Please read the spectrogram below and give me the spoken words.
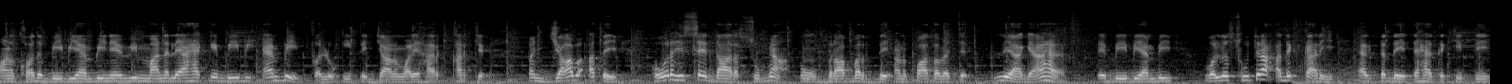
ਹੁਣ ਖੁਦ ਬੀਬੀਐਮਬੀ ਨੇ ਵੀ ਮੰਨ ਲਿਆ ਹੈ ਕਿ ਬੀਬੀਐਮਬੀ ਵੱਲੋਂ ਕੀਤੇ ਜਾਣ ਵਾਲੇ ਹਰ ਖਰਚ ਪੰਜਾਬ ਅਤੇ ਹੋਰ ਹਿੱਸੇਦਾਰ ਸੂਬਿਆਂ ਤੋਂ ਬਰਾਬਰ ਦੇ ਅਨੁਪਾਤ ਵਿੱਚ ਲਿਆ ਗਿਆ ਹੈ ਤੇ ਬੀਬੀਐਮਬੀ ਵੱਲੋਂ ਸੂਚਨਾ ਅਧਿਕਾਰੀ ਐਕਟ ਦੇ ਤਹਿਤ ਕੀਤੀ,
